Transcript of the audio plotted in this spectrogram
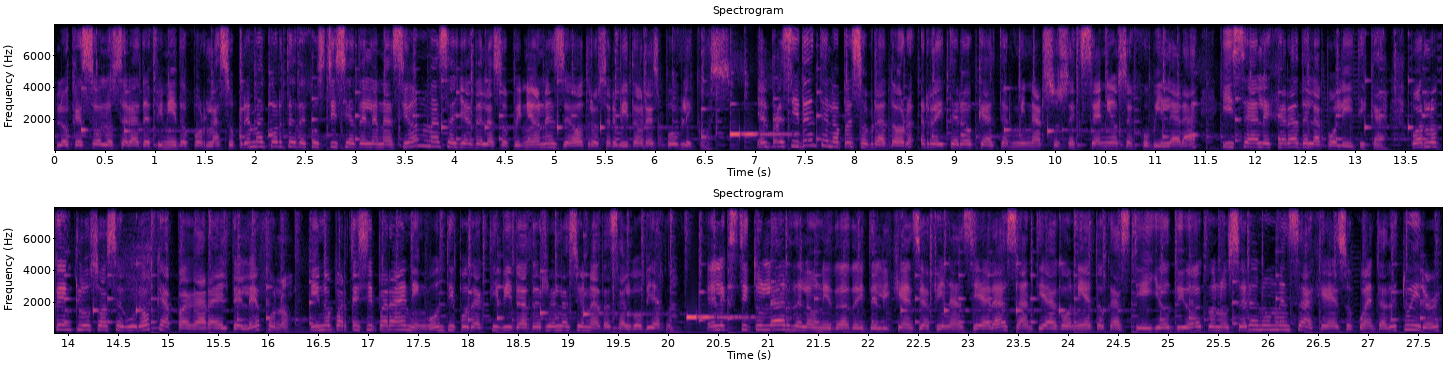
lo que solo será definido por la Suprema Corte de Justicia de la Nación más allá de las opiniones de otros servidores públicos. El presidente López Obrador reiteró que al terminar su sexenio se jubilará y se alejará de la política, por lo que incluso aseguró que apagará el teléfono y no participará en ningún tipo de actividad relacionadas al gobierno. El ex titular de la Unidad de Inteligencia Financiera, Santiago Nieto Castillo, dio a conocer en un mensaje en su cuenta de Twitter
